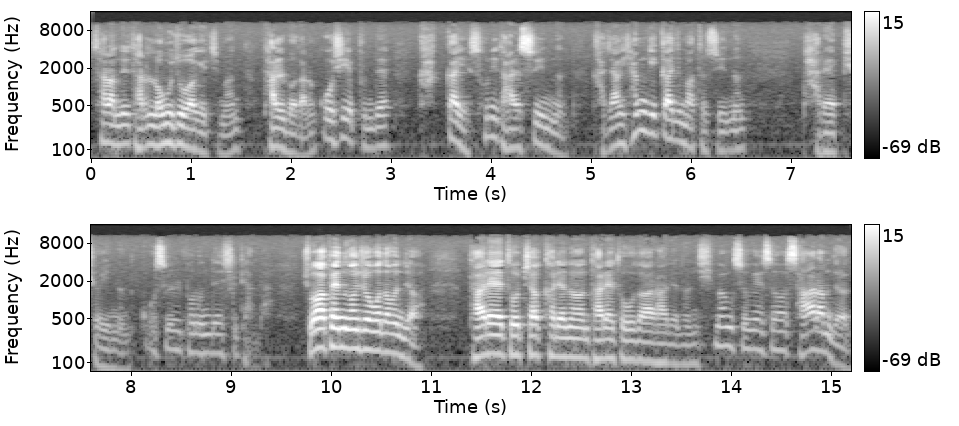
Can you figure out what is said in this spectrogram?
사람들이 달을 너무 좋아하겠지만 달보다는 꽃이 예쁜데 가까이 손이 닿을 수 있는 가장 향기까지 맡을 수 있는 발에 피어 있는 꽃을 보는데 실패한다. 주 앞에 있는 건 주어보다 먼저 달에 도착하려는 달에 도달하려는 희망 속에서 사람들은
